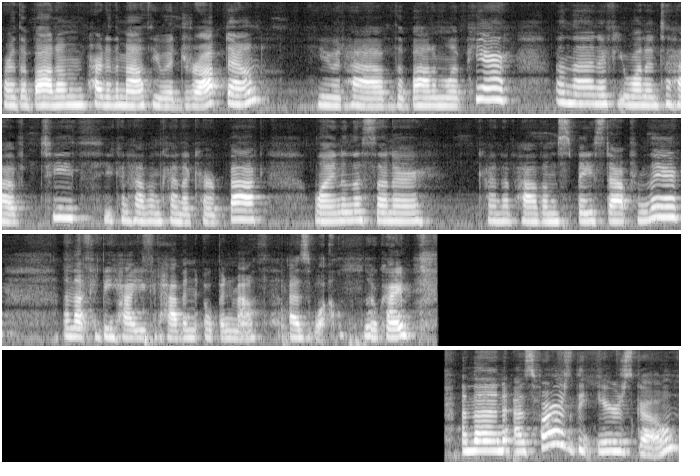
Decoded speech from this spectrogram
or the bottom part of the mouth you would drop down. You would have the bottom lip here. And then if you wanted to have teeth, you can have them kind of curve back, line in the center, kind of have them spaced out from there. And that could be how you could have an open mouth as well, okay? And then as far as the ears go,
